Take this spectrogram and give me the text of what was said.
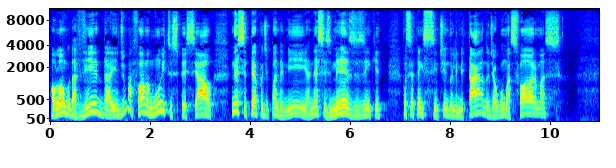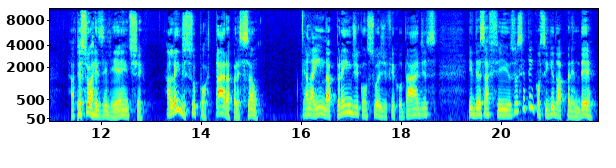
ao longo da vida e de uma forma muito especial nesse tempo de pandemia, nesses meses em que você tem se sentindo limitado de algumas formas. A pessoa resiliente, além de suportar a pressão, ela ainda aprende com suas dificuldades e desafios. Você tem conseguido aprender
